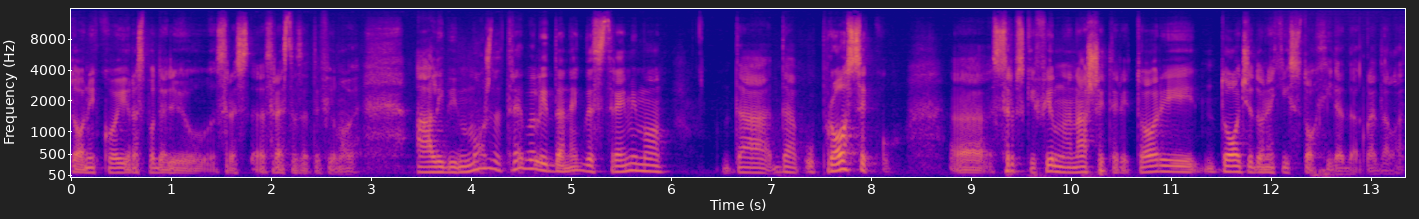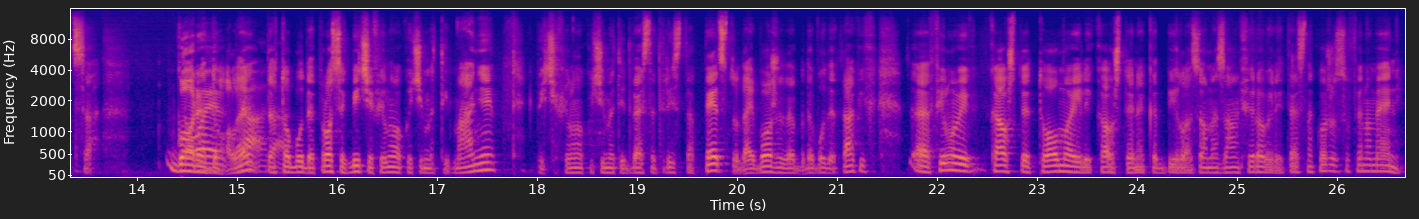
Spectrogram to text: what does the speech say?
do onih koji raspodeljuju sredstva za te filmove. Ali bi možda trebali da negde stremimo da, da u proseku uh, srpski film na našoj teritoriji dođe do nekih 100.000 gledalaca gore je, dole, da, da, da to bude prosek, bit će filmova koji će imati manje, bit će filmova koji će imati 200, 300, 500, daj Bože da, da bude takvih. E, filmovi kao što je Toma ili kao što je nekad bila Zona Zamfirova ili Tesna koža su fenomeni.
